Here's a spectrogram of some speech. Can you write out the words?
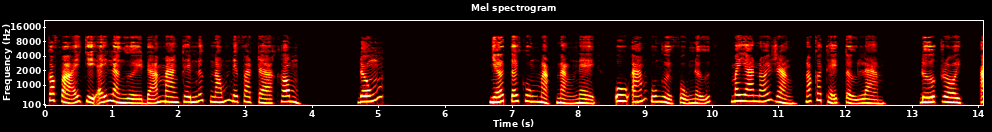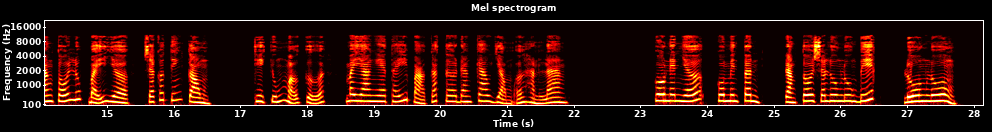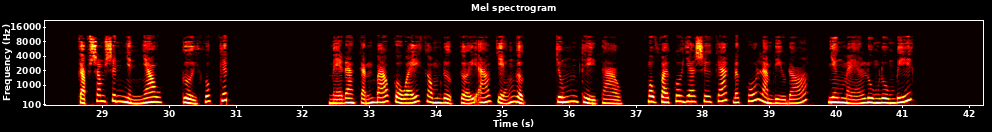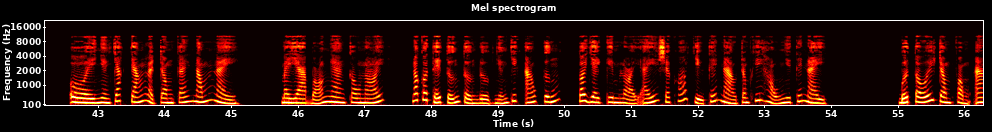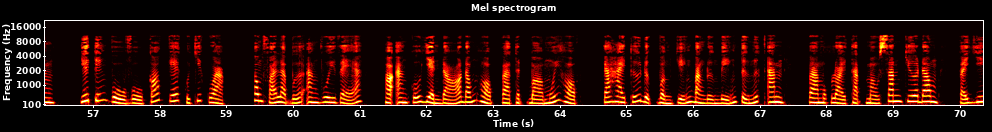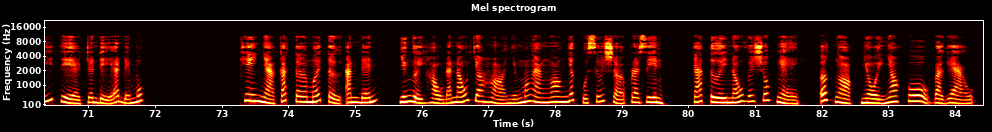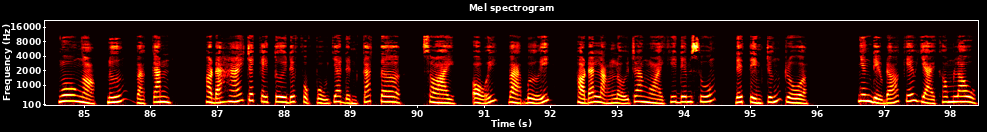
Có phải chị ấy là người đã mang thêm nước nóng để pha trà không? Đúng. Nhớ tới khuôn mặt nặng nề, u ám của người phụ nữ, Maya nói rằng nó có thể tự làm. Được rồi, ăn tối lúc 7 giờ sẽ có tiếng còng. Khi chúng mở cửa, Maya nghe thấy bà Carter đang cao giọng ở hành lang. Cô nên nhớ, cô Minton, rằng tôi sẽ luôn luôn biết. Luôn luôn. Cặp song sinh nhìn nhau, cười khúc khích. Mẹ đang cảnh báo cô ấy không được cởi áo chẻn ngực. Chúng thì thào. Một vài cô gia sư khác đã cố làm điều đó, nhưng mẹ luôn luôn biết. Ôi, nhưng chắc chắn là trong cái nóng này. Maya bỏ ngang câu nói, nó có thể tưởng tượng được những chiếc áo cứng có dây kim loại ấy sẽ khó chịu thế nào trong khí hậu như thế này. Bữa tối trong phòng ăn, dưới tiếng vù vù có két của chiếc quạt, không phải là bữa ăn vui vẻ, họ ăn củ dền đỏ đóng hộp và thịt bò muối hộp, cả hai thứ được vận chuyển bằng đường biển từ nước Anh và một loại thạch màu xanh chưa đông phải dí thìa trên đĩa để múc. Khi nhà Carter mới từ Anh đến, những người hầu đã nấu cho họ những món ăn ngon nhất của xứ sở Brazil, cá tươi nấu với sốt nghệ, ớt ngọt, nhồi, nho khô và gạo, ngô ngọt, nướng và canh. Họ đã hái trái cây tươi để phục vụ gia đình Carter, xoài, ổi và bưởi. Họ đã lặn lội ra ngoài khi đêm xuống để tìm trứng rùa. Nhưng điều đó kéo dài không lâu.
